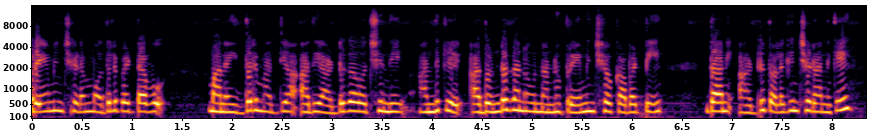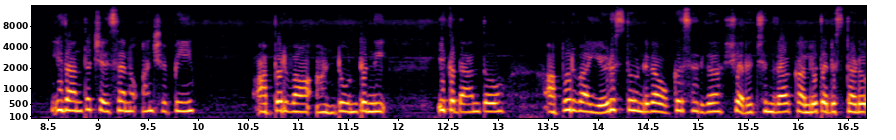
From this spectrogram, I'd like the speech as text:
ప్రేమించడం మొదలుపెట్టావు. మన ఇద్దరి మధ్య అది అడ్డుగా వచ్చింది. అందుకే అది ఉండగా నువ్వు నన్ను ప్రేమించావు కాబట్టి దాని అడ్డు తొలగించడానికే ఇదంతా చేశాను అని చెప్పి అపూర్వ అంటూ ఉంటుంది. ఇక దాంతో అపూర్వ ఏడుస్తూ ఉండగా ఒక్కసారిగా శరత్చంద్ర కళ్ళు తెరుస్తాడు.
